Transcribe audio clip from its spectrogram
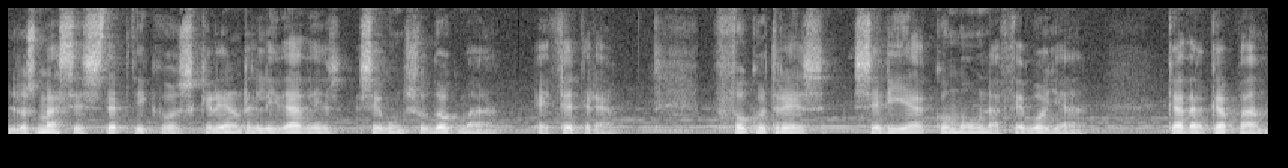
Los más escépticos crean realidades según su dogma, etc. Foco 3 sería como una cebolla. Cada capa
